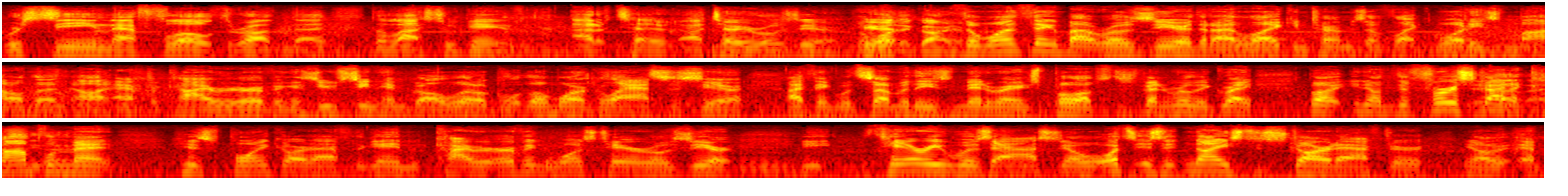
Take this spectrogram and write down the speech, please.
we're seeing that flow throughout that the last two games out of Ter- uh, Terry Rozier here one, at the Garden. The one thing about Rozier that I like in terms of like what he's modeled uh, after Kyrie Irving is you've seen him go a little, little more glass this year. I think with some of these mid-range pull-ups, it's been really great. But you know, the first Yeah, guy to see compliment his point guard after the game, Kyrie Irving, was Terry Rozier. He, Terry was asked, you know, what's is it nice to start after you know and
